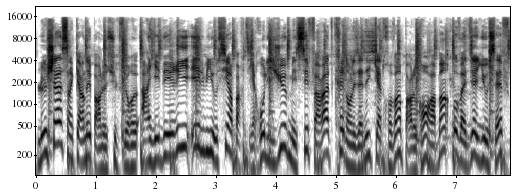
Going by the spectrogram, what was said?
Le chasse, incarné par le sulfureux Ariéderi, est lui aussi un parti religieux mais séfarade créé dans les années 80 par le grand rabbin Ovadia Yosef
